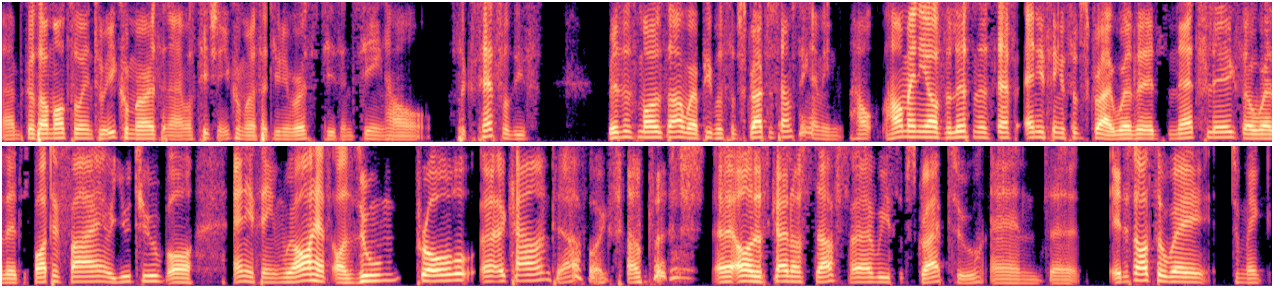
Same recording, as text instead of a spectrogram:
Uh, because I'm also into e-commerce and I was teaching e-commerce at universities and seeing how successful these business models are where people subscribe to something. I mean, how how many of the listeners have anything subscribed, whether it's Netflix or whether it's Spotify or YouTube or anything? We all have our Zoom Pro uh, account, yeah, for example, uh, all this kind of stuff uh, we subscribe to, and uh, it is also a way to make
